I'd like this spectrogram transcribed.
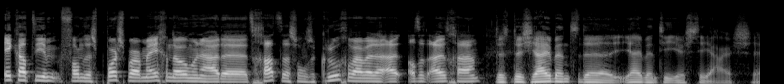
ik had die van de sportsbar meegenomen naar de, het gat. Dat is onze kroeg waar we altijd uitgaan. Dus, dus jij, bent de, jij bent die eerstejaars. eh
